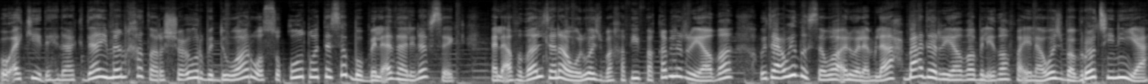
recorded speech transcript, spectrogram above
وأكيد هناك دائما خطر الشعور بالدوار والسقوط والتسبب بالأذى لنفسك. الأفضل تناول وجبة خفيفة قبل الرياضة وتعويض السوائل والأملاح بعد الرياضة بالإضافة إلى وجبة بروتينية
